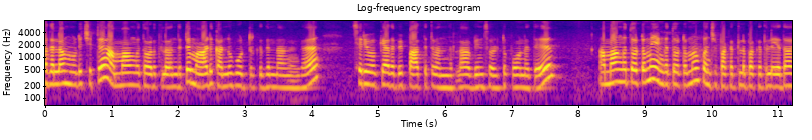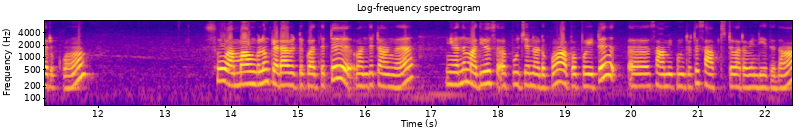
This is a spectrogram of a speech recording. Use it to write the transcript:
அதெல்லாம் முடிச்சுட்டு அம்மா அவங்க தோட்டத்தில் வந்துட்டு மாடு கன்று போட்டிருக்குதுன்னாங்க சரி ஓகே அதை போய் பார்த்துட்டு வந்துடலாம் அப்படின்னு சொல்லிட்டு போனது. அம்மாங்க தோட்டமும் எங்கள் தோட்டமும் கொஞ்சம் பக்கத்தில் பக்கத்துலேயே தான் இருக்கும். ஸோ அம்மாவங்களும் கெடா வெட்டுக்கு வந்துட்டு வந்துட்டாங்க. இனி வந்து மதியம் பூஜை நடக்கும். அப்போ போயிட்டு சாமி கும்பிட்டுட்டு சாப்பிட்டுட்டு வர வேண்டியது தான்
